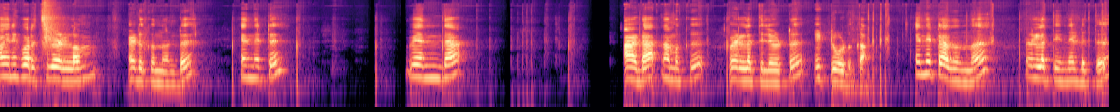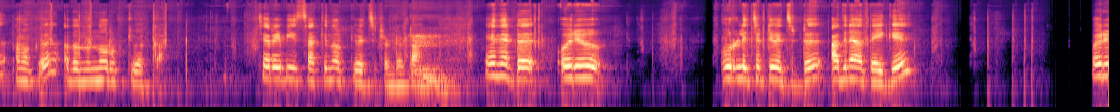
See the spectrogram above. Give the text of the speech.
അതിന് കുറച്ച് വെള്ളം എടുക്കുന്നുണ്ട്. എന്നിട്ട് വെന്ത അട നമുക്ക് വെള്ളത്തിലോട്ട് ഇട്ട് കൊടുക്കാം. എന്നിട്ട് അതൊന്ന് വെള്ളത്തിൽ നിന്ന് എടുത്ത് നമുക്ക് അതൊന്ന് നുറുക്കി വെക്കാം. ചെറിയ പീസാക്കി നുറുക്കി വെച്ചിട്ടുണ്ട് കേട്ടോ എന്നിട്ട് ഒരു ഉരുളിച്ചട്ടി വെച്ചിട്ട് അതിനകത്തേക്ക് ഒരു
